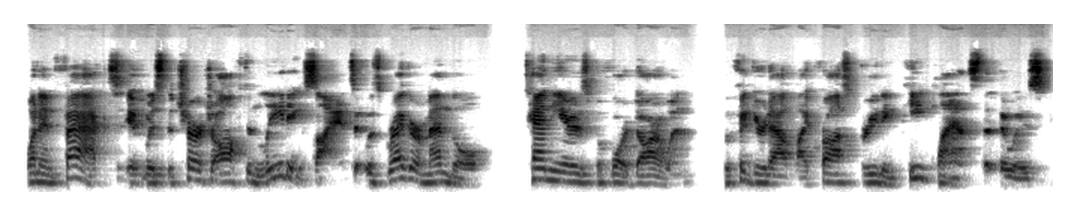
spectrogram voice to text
When in fact, it was the church often leading science. It was Gregor Mendel, 10 years before Darwin, who figured out by crossbreeding pea plants that there was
